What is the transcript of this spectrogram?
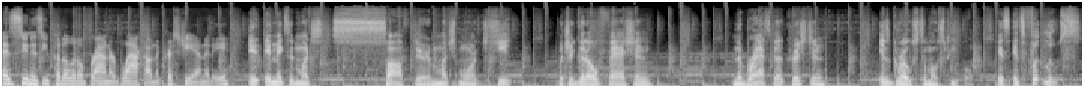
As soon as you put a little brown or black on the Christianity. It, it makes it much softer and much more cute. But your good old fashioned Nebraska Christian is gross to most people. It's it's footloose.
